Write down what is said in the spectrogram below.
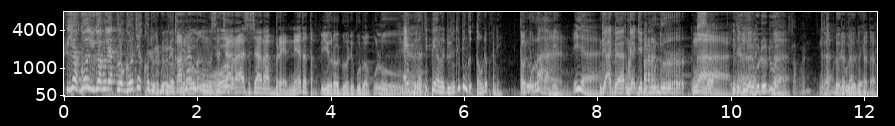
Iya, gue juga ngeliat logonya kok 2020. Karena emang secara secara brandnya tetap Euro 2020. Eh berarti Piala Dunia itu minggu tahun depan ya? tahun Berurutan depan. ya? Iya. Nggak ada nggak jadi Per- mundur Enggak. se- itu Enggak. juga. 2022 Enggak. tetap kan. Tetap Enggak, 2022 ya? tetap.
